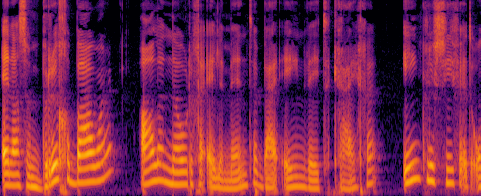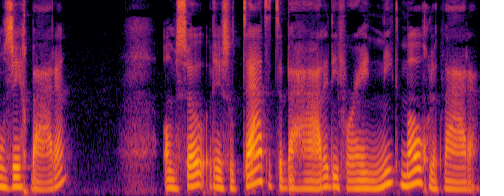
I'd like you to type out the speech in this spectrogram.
en als een bruggenbouwer alle nodige elementen bijeen weet te krijgen, inclusief het onzichtbare, om zo resultaten te behalen die voorheen niet mogelijk waren.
